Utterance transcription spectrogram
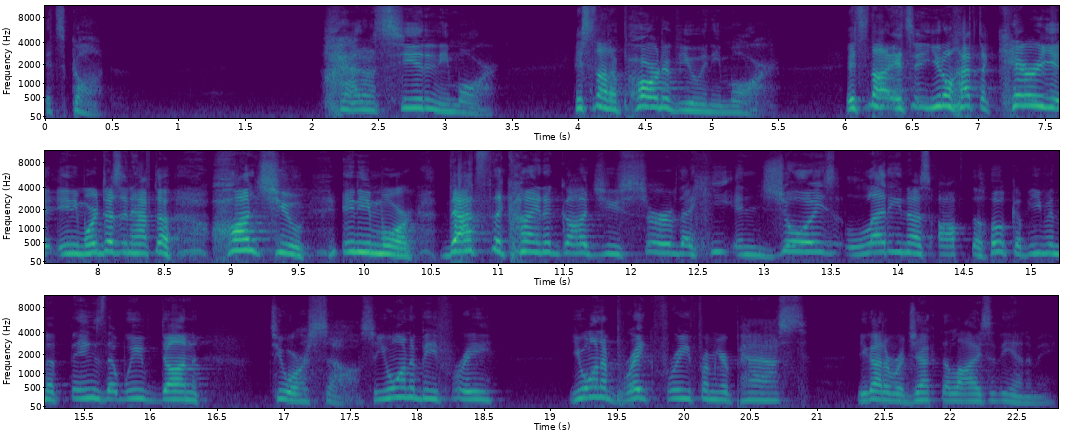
it's gone. I don't see it anymore. It's not a part of you anymore. It's not, it's, you don't have to carry it anymore. It doesn't have to haunt you anymore. That's the kind of God you serve, that He enjoys letting us off the hook of even the things that we've done to ourselves. So you want to be free? You want to break free from your past? You got to reject the lies of the enemy.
